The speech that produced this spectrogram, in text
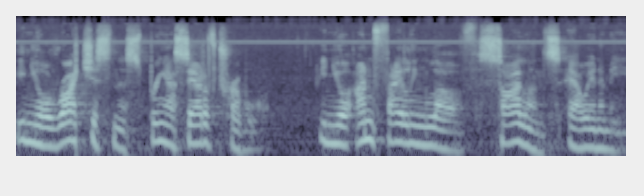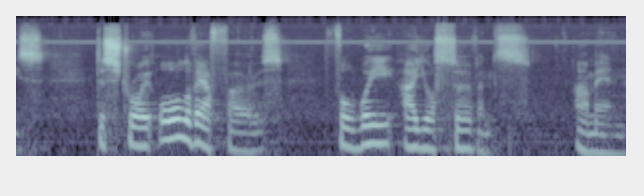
In your righteousness, bring us out of trouble. In your unfailing love, silence our enemies. Destroy all of our foes, for we are your servants. Amen.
